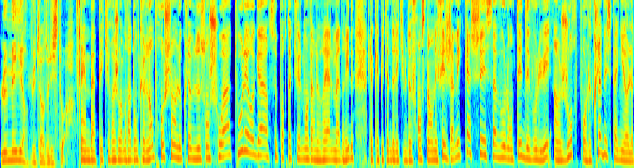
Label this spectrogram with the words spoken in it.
le meilleur buteur de l'histoire. Mbappé qui rejoindra donc l'an prochain le club de son choix. Tous les regards se portent actuellement vers le Real Madrid. Le capitaine de l'équipe de France n'a en effet jamais caché sa volonté d'évoluer un jour pour le club espagnol.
